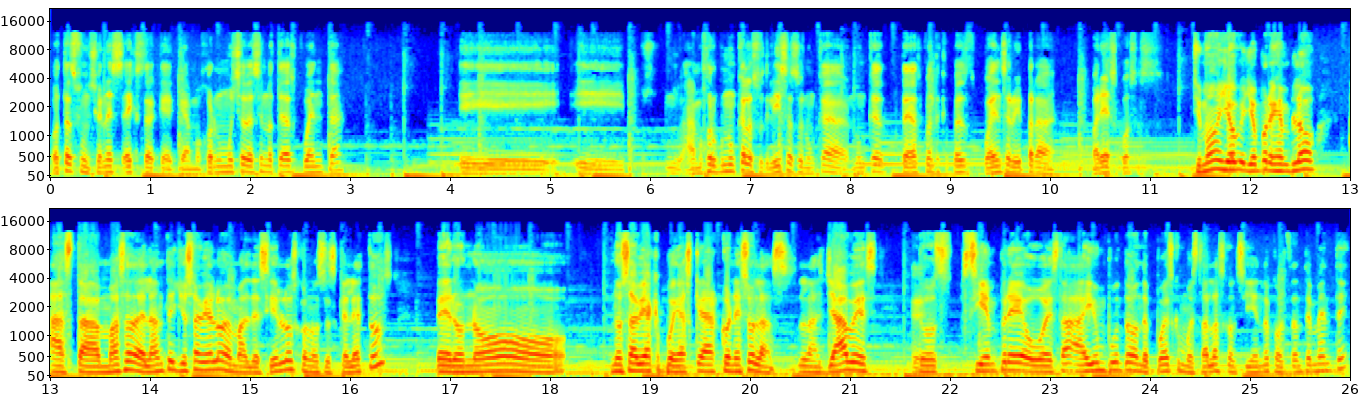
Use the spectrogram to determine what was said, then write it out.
otras funciones extra que, que, a lo mejor muchas veces no te das cuenta y, pues, a lo mejor nunca las utilizas o nunca, nunca te das cuenta que pueden servir para varias cosas. Simón, yo, yo por ejemplo, hasta más adelante yo sabía lo de maldecirlos con los esqueletos, pero no, no sabía que podías crear con eso las, las llaves. Entonces siempre o está, hay un punto donde puedes como estarlas consiguiendo constantemente.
